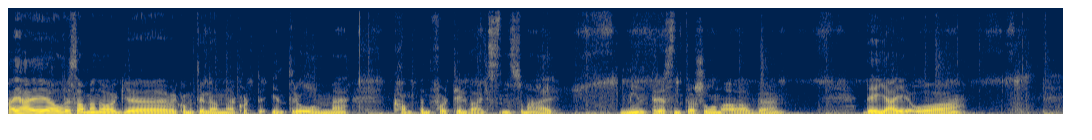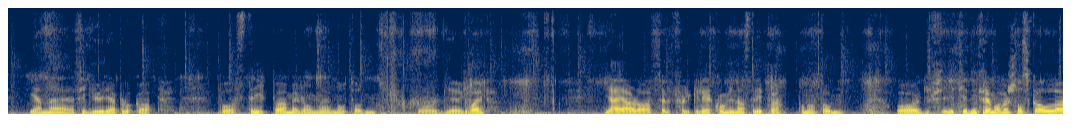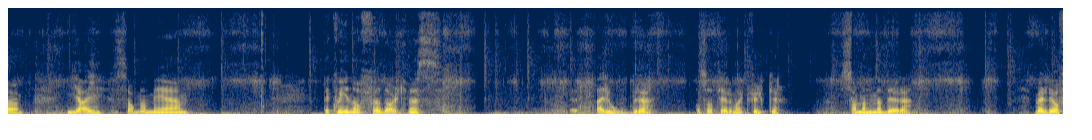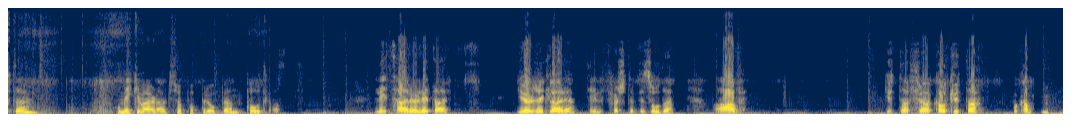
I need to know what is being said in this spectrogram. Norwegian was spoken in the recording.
Hei, hei, alle sammen, og eh, velkommen til en eh, kort intro om eh, kampen for tilværelsen, som er min presentasjon av det jeg og en figur jeg plukka opp på stripa mellom Notodden og Gvarv. Jeg er da selvfølgelig kongen av stripa på Notodden. Og i tiden fremover så skal jeg sammen med The Queen of Darkness erobre altså Telemark fylke sammen med dere. Veldig ofte, om ikke hver dag, så popper det opp en podcast. Litt her og litt der. Gjør dere klare til første episode av Gutta fra Calcutta på kanten.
